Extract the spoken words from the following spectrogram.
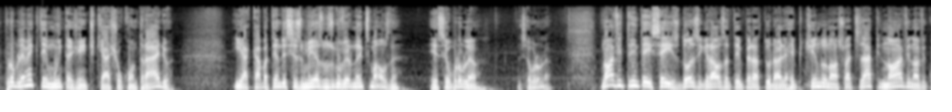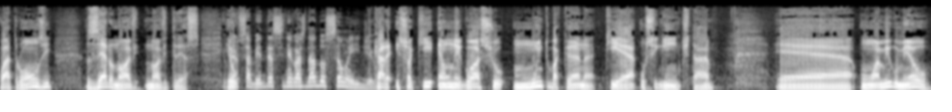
O problema é que tem muita gente que acha o contrário e acaba tendo esses mesmos governantes maus, né? Esse é o problema. Esse é o problema. 936, 12 graus a temperatura. Olha, repetindo o nosso WhatsApp, 99411 0993. Eu, Eu quero saber desse negócio da adoção aí, Diego. Cara, isso aqui é um negócio muito bacana, que é o seguinte, tá? É, um amigo meu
